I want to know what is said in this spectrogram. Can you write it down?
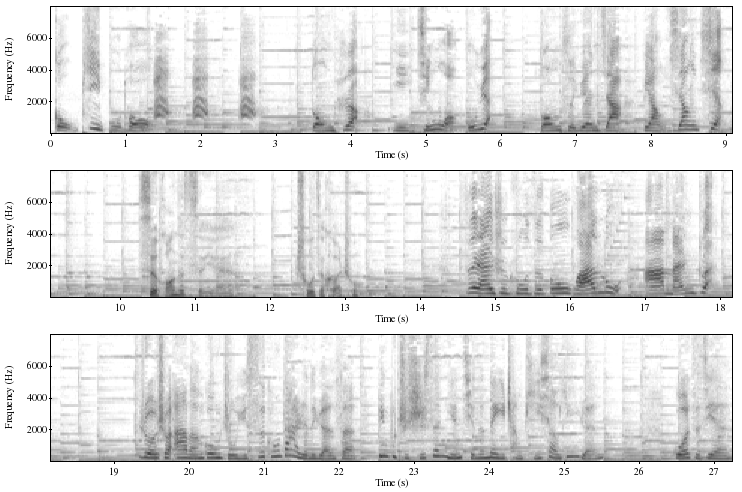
狗屁不通。总之，你情我不愿，从此冤家两相欠。”四皇子此言出自何处？自然是出自《风华录》。阿蛮传，若说阿蛮公主与司空大人的缘分，并不止十三年前的那一场啼笑姻缘，国子监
